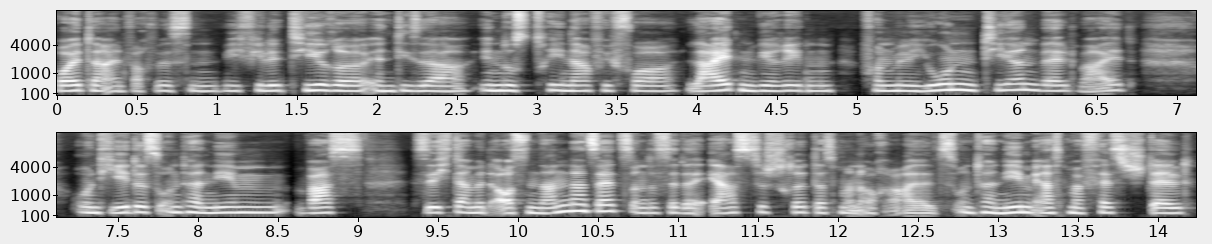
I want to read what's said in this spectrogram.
heute einfach wissen, wie viele Tiere in dieser Industrie nach wie vor leiden. Wir reden von Millionen Tieren weltweit. Und jedes Unternehmen, was sich damit auseinandersetzt, und das ist ja der erste Schritt, dass man auch als Unternehmen erstmal feststellt,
